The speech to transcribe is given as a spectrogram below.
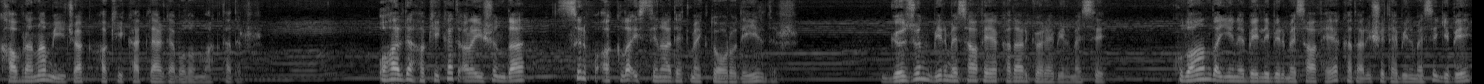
kavranamayacak hakikatler de bulunmaktadır. O halde hakikat arayışında sırf akla istinad etmek doğru değildir. Gözün bir mesafeye kadar görebilmesi, kulağın da yine belli bir mesafeye kadar işitebilmesi gibi,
